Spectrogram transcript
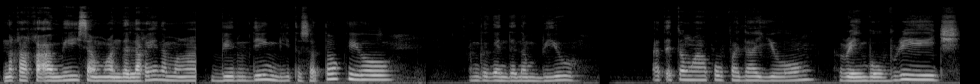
Nakaka-amaze ang mga lalaki ng mga building dito sa Tokyo. Ang gaganda ng view. At ito nga po pala yung Rainbow Bridge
